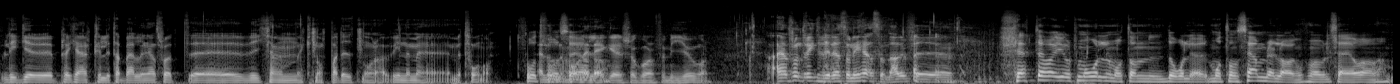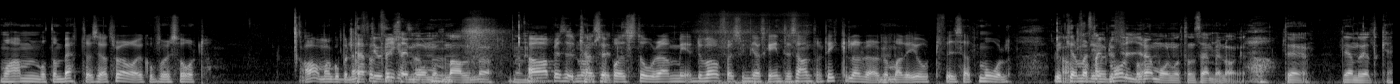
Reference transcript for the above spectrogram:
Ligger prekärt till i tabellen. Jag tror att eh, vi kan knoppa dit några. Vinner med, med 2-0. 2-2 Eller om säger ni jag. då. lägger så går de förbi Djurgården. Ja, Jag tror inte riktigt vi resonerar så. Vi, Tette har gjort målen mot de, dåliga, mot de sämre lagen får man väl säga och Mohammed mot de bättre så jag tror att AIK får det svårt. Ja, om man går på den Tätt gjorde sig statistiken. mål mot Malmö. men- Ja precis, man ser på stora, det var faktiskt en ganska intressant artikel där de hade gjort, visat mål. Vilka Ja, de hade gjort gjorde mål fyra på. mål mot de sämre lagen. Det, det är ändå helt okej.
